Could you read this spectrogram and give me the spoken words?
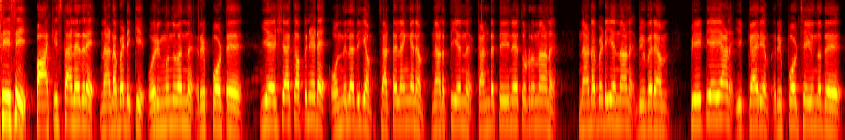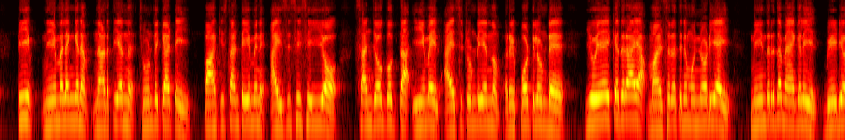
സി സി പാകിസ്ഥാനെതിരെ നടപടിക്ക് ഒരുങ്ങുന്നുവെന്ന് റിപ്പോർട്ട്. ഏഷ്യ കപ്പിനിടെ ഒന്നിലധികം ചട്ടലംഘനം നടത്തിയെന്ന് കണ്ടെത്തിയതിനെ തുടർന്നാണ് നടപടിയെന്നാണ് വിവരം. പി ടി ഐ ആണ് ഇക്കാര്യം റിപ്പോർട്ട് ചെയ്യുന്നത്. ടീം നിയമലംഘനം നടത്തിയെന്ന് ചൂണ്ടിക്കാട്ടി പാകിസ്ഥാൻ ടീമിന് I C C CEO Sanjog Gupta email അയച്ചിട്ടുണ്ട് എന്നും റിപ്പോർട്ടിലുണ്ട്. യു എക്കെതിരായ മത്സരത്തിന് മുന്നോടിയായി നിയന്ത്രിത മേഖലയിൽ വീഡിയോ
